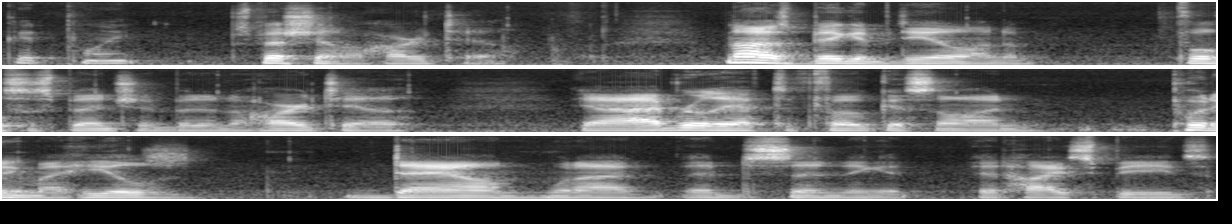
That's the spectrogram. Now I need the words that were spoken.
good point. especially on a hardtail. Not as big of a deal on a full suspension, but in a hardtail, yeah, I really have to focus on putting my heels down when I am descending at, at high speeds.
